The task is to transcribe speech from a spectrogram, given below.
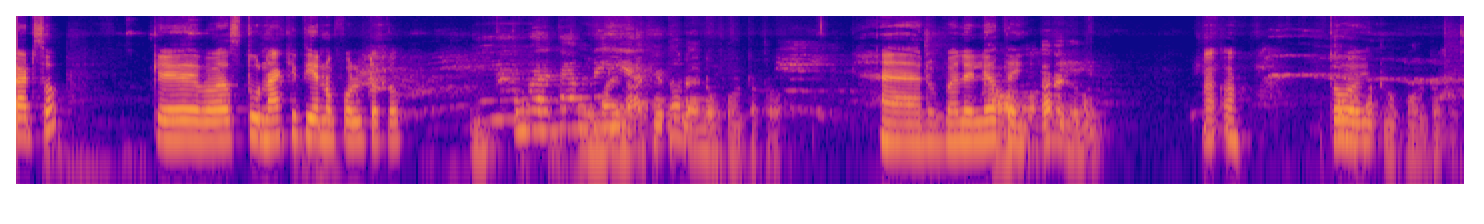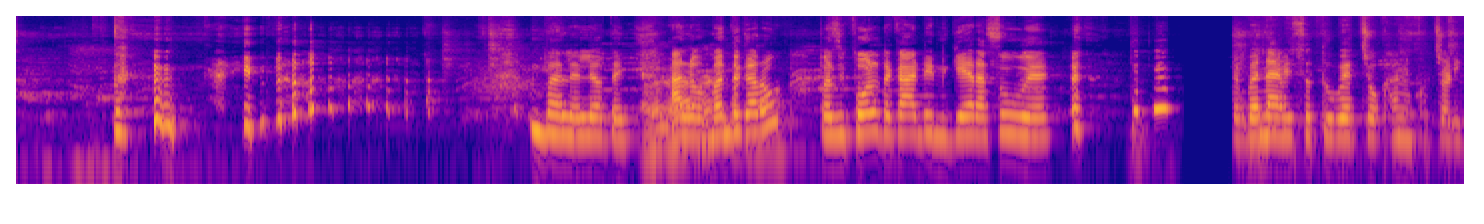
કાઢશો? કે વસ્તુ નાખી હતી એનો ફોલ્ટ હતો? નાખી દો ને એનો ફોટો તો હારું ભલે લ્યો તઈ. તો ભલે લ્યો તઈ હાલો બંધ કરું પછી ફોલ્ટ કાઢીને ઘેરા શું હે બનાવીશું તુવેર ચોખાની ખીચડી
